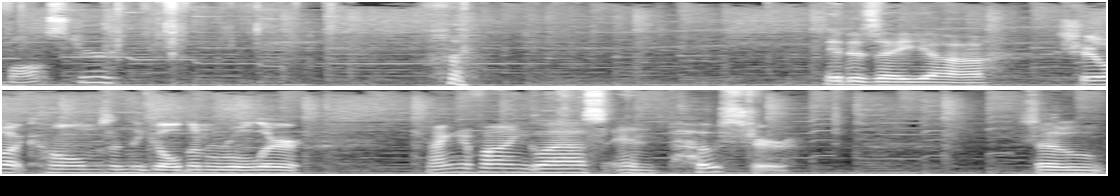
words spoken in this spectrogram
monster. it is a uh, Sheerluck Holmes and the Golden Ruler magnifying glass and poster. So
